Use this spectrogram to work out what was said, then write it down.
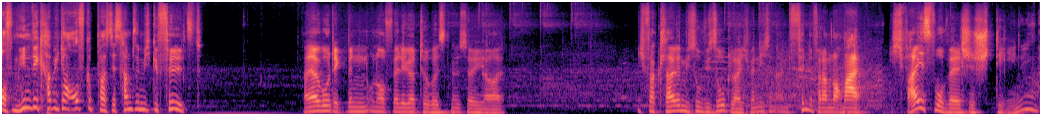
Auf dem Hinweg habe ich noch aufgepasst. Jetzt haben sie mich gefilzt. Naja gut, ich bin ein unauffälliger Tourist. Ne? Ist ja egal. Ich verkleide mich sowieso gleich, wenn ich dann einen finde. Verdammt nochmal. Ich weiß, wo welche stehen.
